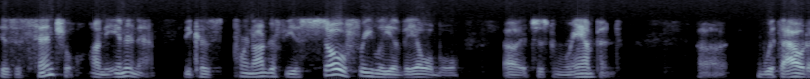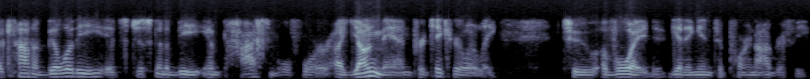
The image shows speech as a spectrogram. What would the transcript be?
is essential on the internet because pornography is so freely available. Uh, it's just rampant. Uh, without accountability, it's just going to be impossible for a young man, particularly, to avoid getting into pornography.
